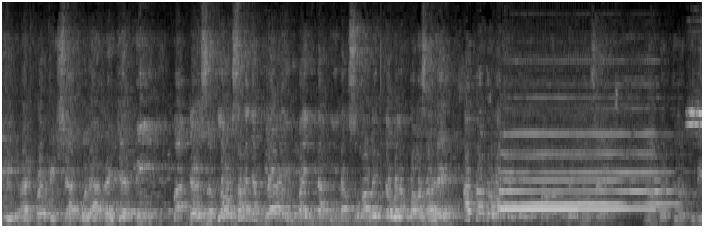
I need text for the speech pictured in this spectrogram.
Ang perfect shot mula kay Jet Lee. But there's a blow sa kanyang biyahe. May nakitang sumabit na walang pamasahe. At tatawagan ko itong babang Number 12 to be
